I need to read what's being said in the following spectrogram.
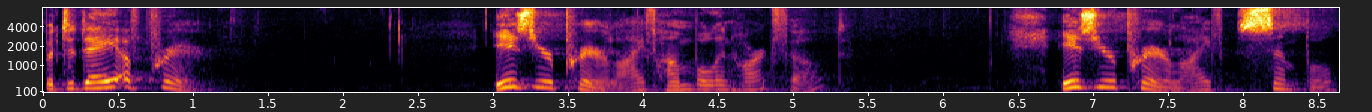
But today, of prayer, is your prayer life humble and heartfelt? Is your prayer life simple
